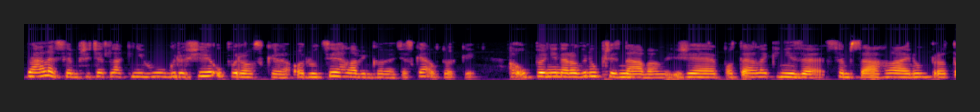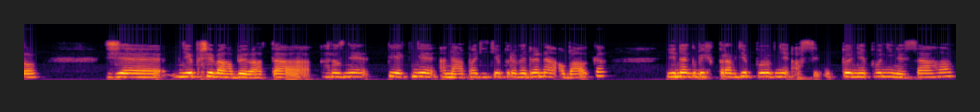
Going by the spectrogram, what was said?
Dále jsem přečetla knihu Kdož je u Podolské od Lucie Hlavinkové, české autorky. A úplně na rovinu přiznávám, že po téhle knize jsem sáhla jenom proto, že mě přivábila ta hrozně pěkně a nápaditě provedená obálka, jinak bych pravděpodobně asi úplně po ní nesáhla.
